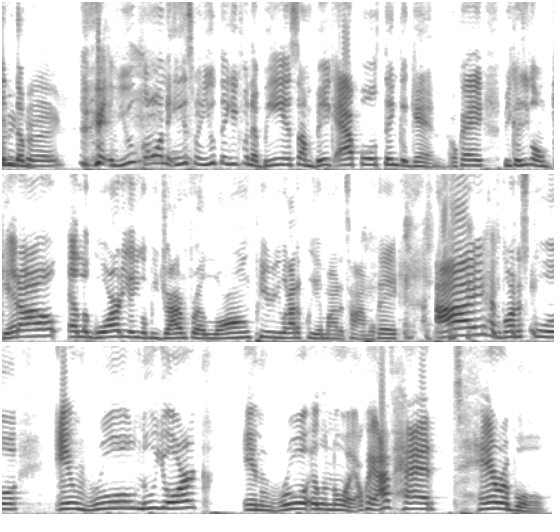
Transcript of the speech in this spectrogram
in the if you going to Eastman, you think you're gonna be in some big apple, think again, okay? Because you're gonna get out at LaGuardia, you're gonna be driving for a long periodically amount of time, okay? I have gone to school in rural New York, in rural Illinois. Okay, I've had terrible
